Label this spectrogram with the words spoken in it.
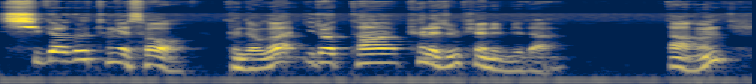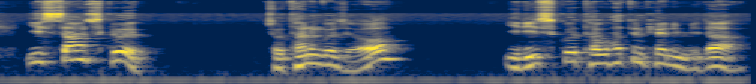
시각을 통해서 그녀가 이렇다 표현해준 표현입니다. 다음 it sounds good 좋다는 거죠. it is good하고 같은 표현입니다.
